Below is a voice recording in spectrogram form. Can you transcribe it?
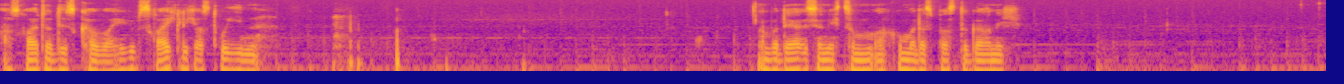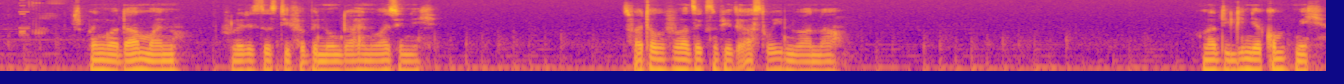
Ausreiter Discover. Hier gibt es reichlich Asteroiden. Aber der ist ja nicht zum... Ach, guck mal, das passte gar nicht. Springen wir da mein... Vielleicht ist das die Verbindung dahin, weiß ich nicht. 2546 Asteroiden waren da. Na, die Linie kommt nicht.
